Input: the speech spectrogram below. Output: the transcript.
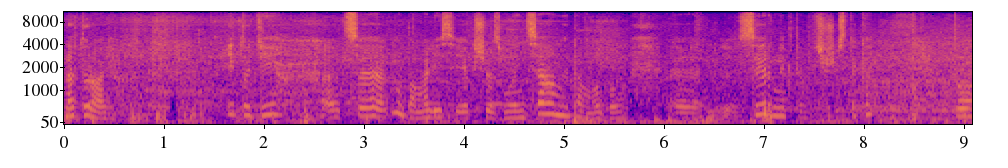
натураль. І тоді е, це, ну там Алісі, якщо з млинцями там, або е, сирник там, чи щось таке, то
